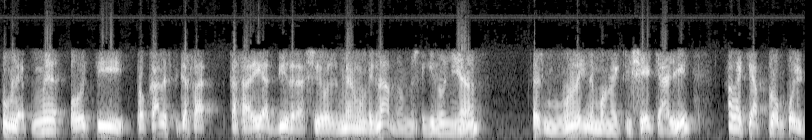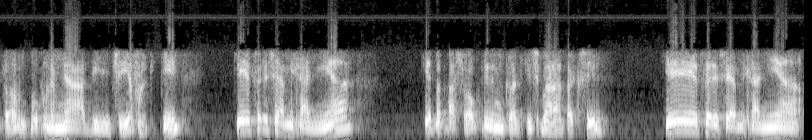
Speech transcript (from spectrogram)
που βλέπουμε ότι προκάλεσε την καθαρή αντίδραση ορισμένων δυνάμεων στην κοινωνία πες μου, δεν είναι μόνο εκκλησία και άλλοι, αλλά και απλών πολιτών που έχουν μια αντίληψη διαφορετική και έφερε σε αμηχανία και το ΠΑΣΟΚ, τη Δημοκρατική Συμπαράταξη και έφερε σε αμηχανία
